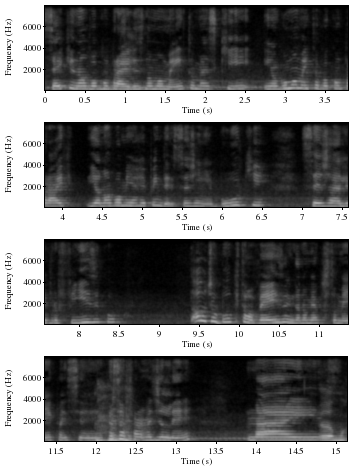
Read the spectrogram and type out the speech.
Sei que não vou comprar uhum. eles no momento, mas que em algum momento eu vou comprar e, e eu não vou me arrepender, seja em e-book, seja livro físico. Audiobook, talvez, eu ainda não me acostumei com, esse, com essa forma de ler. Mas. Amo.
